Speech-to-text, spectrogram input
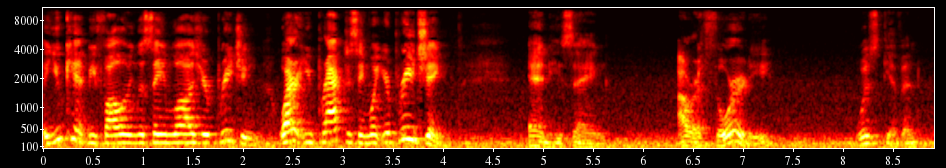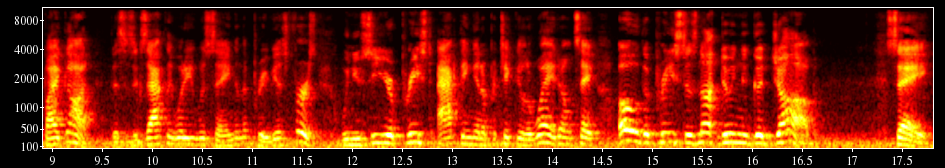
You can't be following the same laws you're preaching. Why aren't you practicing what you're preaching? And he's saying, Our authority was given by God. This is exactly what he was saying in the previous verse. When you see your priest acting in a particular way, don't say, Oh, the priest is not doing a good job. Say,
